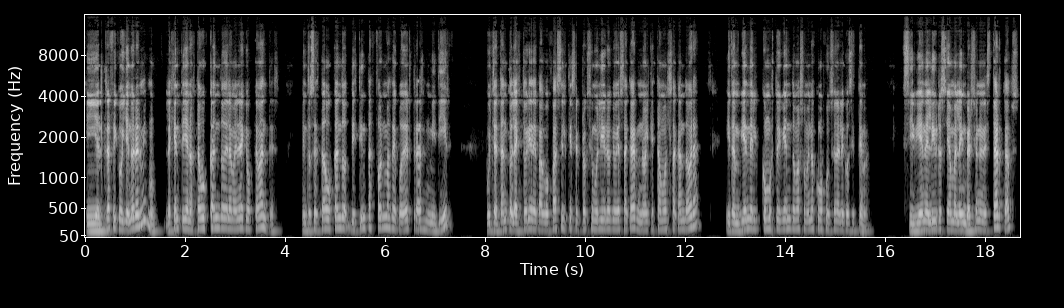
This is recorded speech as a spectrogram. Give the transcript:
y el tráfico ya no era el mismo. La gente ya no está buscando de la manera que buscaba antes. Entonces está buscando distintas formas de poder transmitir, pucha, tanto la historia de Pago Fácil, que es el próximo libro que voy a sacar, no el que estamos sacando ahora, y también el cómo estoy viendo más o menos cómo funciona el ecosistema. Si bien el libro se llama La inversión en startups,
